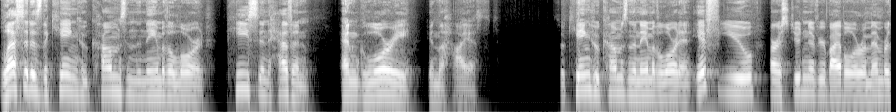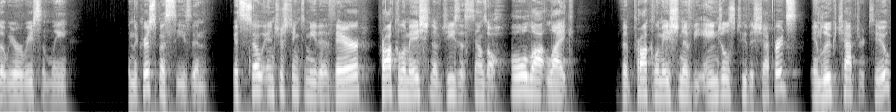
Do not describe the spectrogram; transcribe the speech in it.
Blessed is the King who comes in the name of the Lord, peace in heaven and glory in the highest. So, King who comes in the name of the Lord. And if you are a student of your Bible or remember that we were recently in the Christmas season, it's so interesting to me that their proclamation of Jesus sounds a whole lot like the proclamation of the angels to the shepherds in Luke chapter 2.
